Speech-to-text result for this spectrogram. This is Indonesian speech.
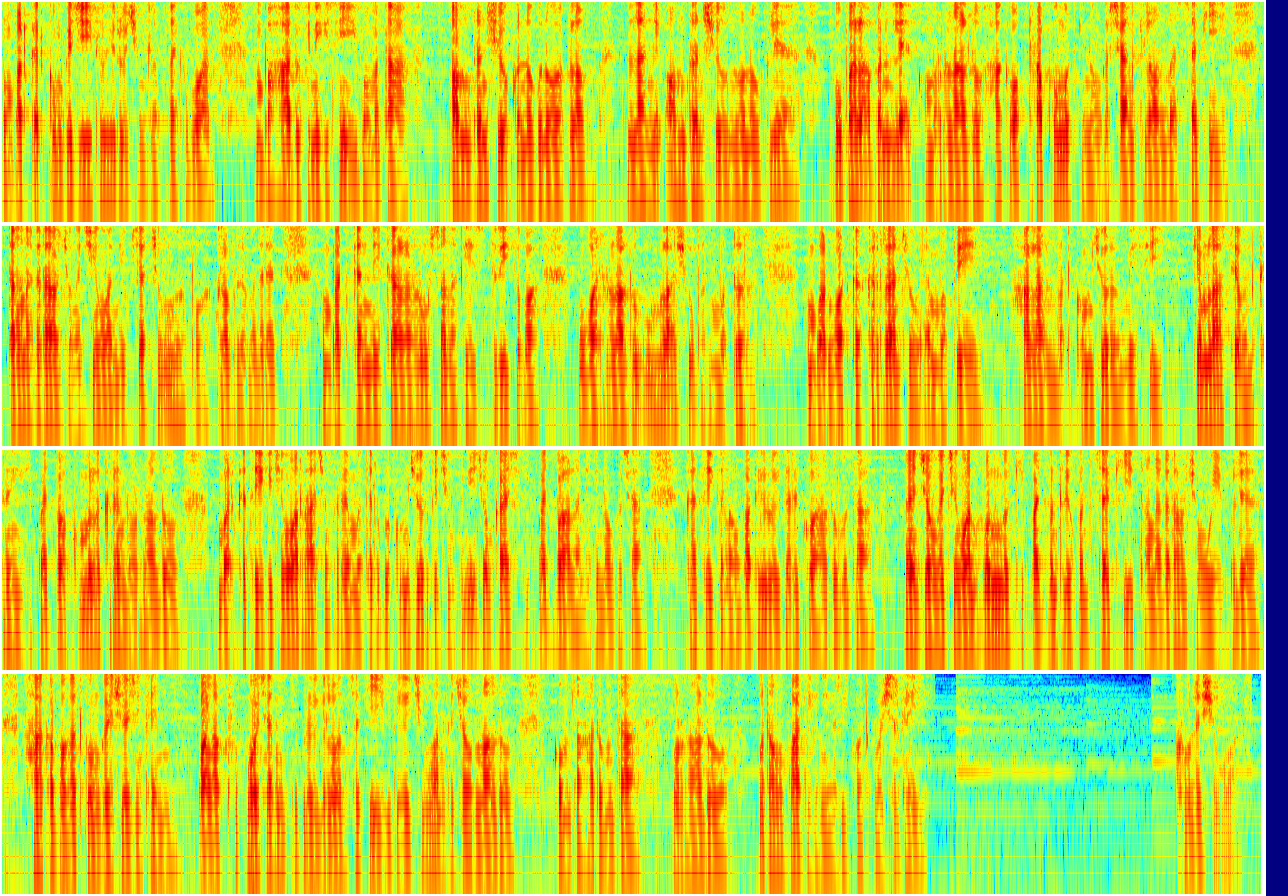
ambat kat kum ke jitu hiru chung kelap buar ba hadu kini kisingi ke mata. Om dan show kono kono ka lani om dan show no no player. Upala apan le kum ronaldo ha ka prapungut ki nong kersan kilawan basaki tangna kada jong jingwan yuk chat chung apa ka club real madrid. Empat kan nikal rungsan ka history ka ba war ronaldo umla show ban motor empat wat ka keran jong mbappe halan bat kumjur messi kem last ban kering ki paj ba kumala kering ronaldo bat kate ki jingwan ra jong kare mater ber kumjur ke jing pini jong ka ki paj ba lani ki nong kersan kate kalang bat hiro ka riko adu mata jong ka jingwan bon ga ki paj ban riu ban saki tang na ka daw jong wei ple ha ka bagat kum ga jing khen pala proposal ki bro ki saki ki ga jingwan ka ronaldo kom ta hadu mata ronaldo udang pa di ni record ko shir kai Cool as.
